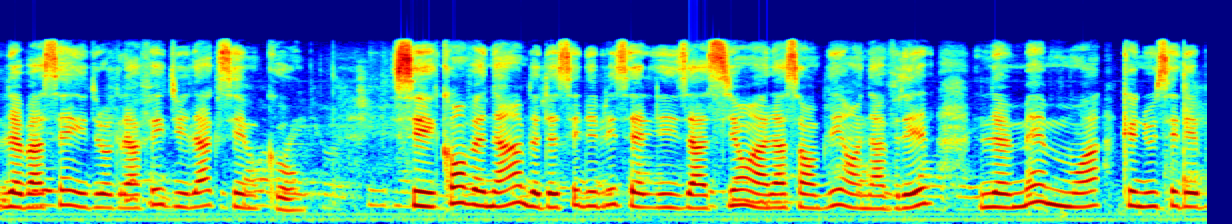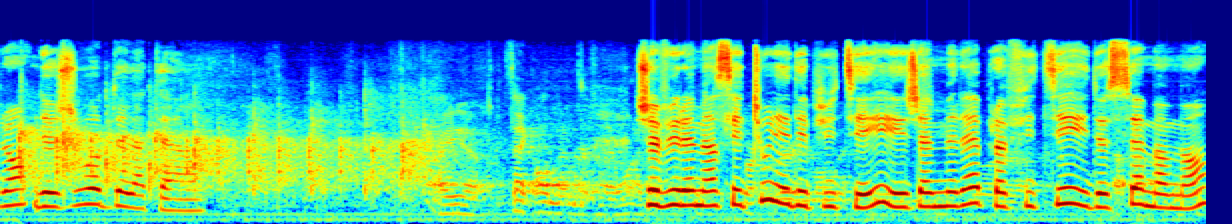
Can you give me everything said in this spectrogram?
le bassin hydrographique du lac Simcoe. C'est convenable de célébrer cette réalisation à l'Assemblée en avril, le même mois que nous célébrons le Jour de la Terre. Je veux remercier tous les députés et j'aimerais profiter de ce moment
